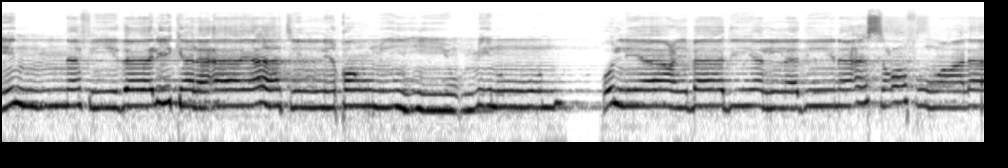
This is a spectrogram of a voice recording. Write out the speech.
إن في ذلك لآيات لقوم يؤمنون. قل يا عبادي الذين أسرفوا على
